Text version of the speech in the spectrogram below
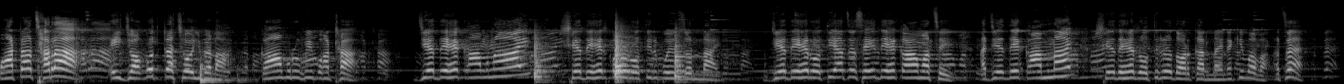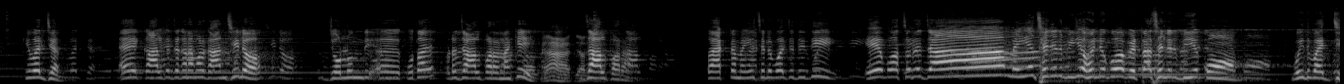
পাঁটা ছাড়া এই জগৎটা চলবে না। কামরূপী পাঁঠা। যে দেহে কাম নাই, সে দেহের কোনো রতির প্রয়োজন নাই। যে দেহে রতি আছে, সেই দেহে কাম আছে। আর যে দেহে কাম নাই, সে দেহের রতিরও দরকার নাই। নাকি বাবা? আচ্ছা কি বলছেন? এই কালকে যেখানে আমার গান ছিল জলুন দি- কোথায়? ওটা জালপাড়া নাকি? জালপাড়া। তো একটা মেয়ে ছেলে বলছে দিদি এ বছরে যা মেয়ে ছেলের বিয়ে হইল গো বেটা ছেলের বিয়ে কম। বুঝতে পারছি?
